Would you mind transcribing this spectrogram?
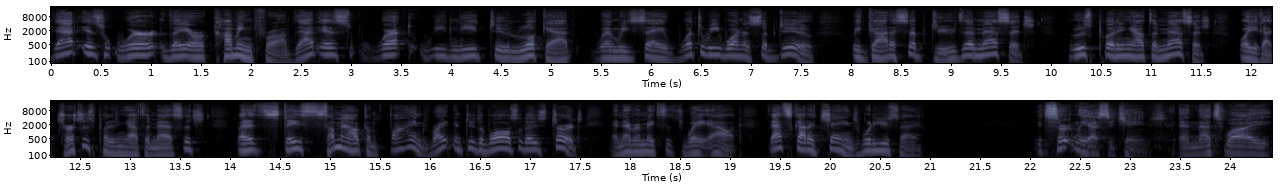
that is where they are coming from. That is what we need to look at when we say, what do we want to subdue? We got to subdue the message. Who's putting out the message? Well, you got churches putting out the message, but it stays somehow confined right into the walls of those churches and never makes its way out. That's got to change. What do you say? It certainly has to change. And that's why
